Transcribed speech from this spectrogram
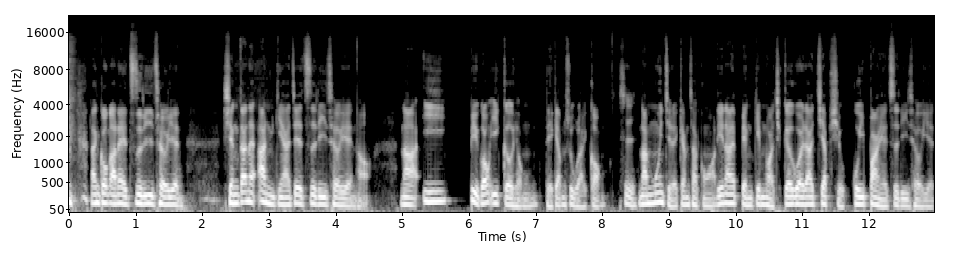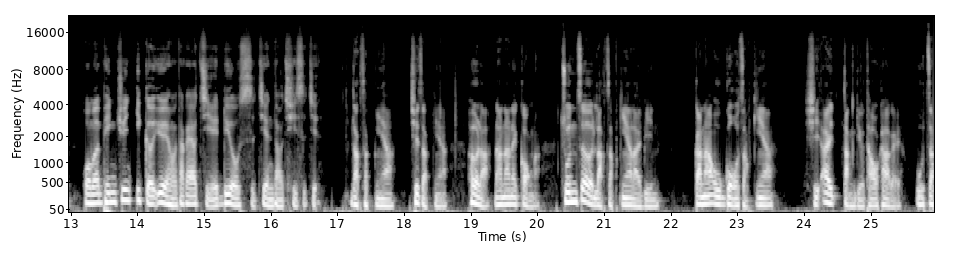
咱讲安尼智力测验。承担的案件，即个智力测验吼，那伊比如讲以高雄地检署来讲，是咱每一个检察官，你那平均来一个月来接受几摆的智力测验？我们平均一个月吼，大概要结六十件到七十件，六十件、七十件，好啦，咱安尼讲啦，准做六十件内面，敢若有五十件是爱当着头壳的，有十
